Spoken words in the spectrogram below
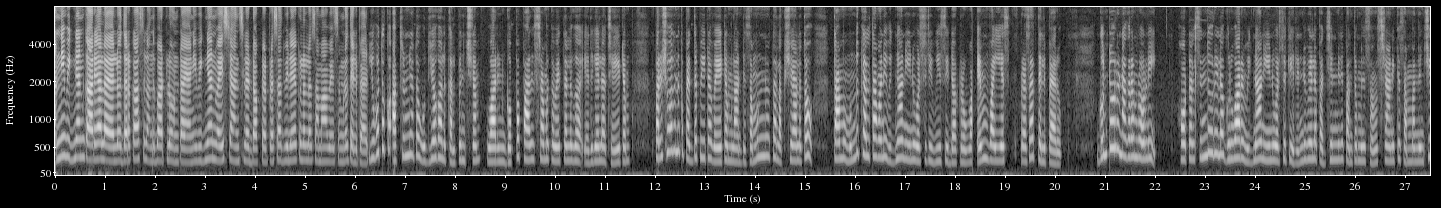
అన్ని విజ్ఞాన్ కార్యాలయాల్లో దరఖాస్తులు అందుబాటులో ఉంటాయని Vignan vice chancellor doctor Prasad విలేకరుల సమావేశంలో తెలిపారు. యువతకు అత్యున్నత ఉద్యోగాలు కల్పించడం వారిని గొప్ప పారిశ్రామికవేత్తలుగా ఎదిగేలా చేయటం పరిశోధనకు పెద్దపీట వేయటం లాంటి సమున్నత లక్ష్యాలతో తాము ముందుకెళ్తామని Vignan university VC doctor MYS Prasad తెలిపారు. గుంటూరు నగరంలోని హోటల్ సింధూరిలో గురువారం విజ్ఞాన్ యూనివర్సిటీ రెండు వేల పద్దెనిమిది పంతొమ్మిది సంవత్సరానికి సంబంధించి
